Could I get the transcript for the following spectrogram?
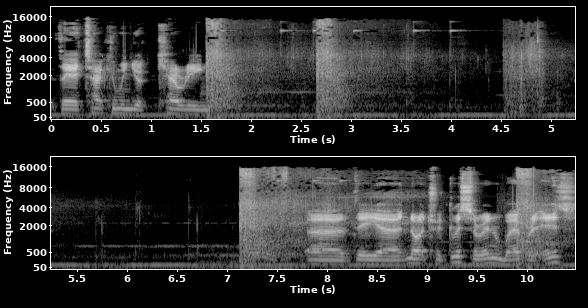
if they attack you when you're carrying uh, the uh, nitroglycerin, whatever it is,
